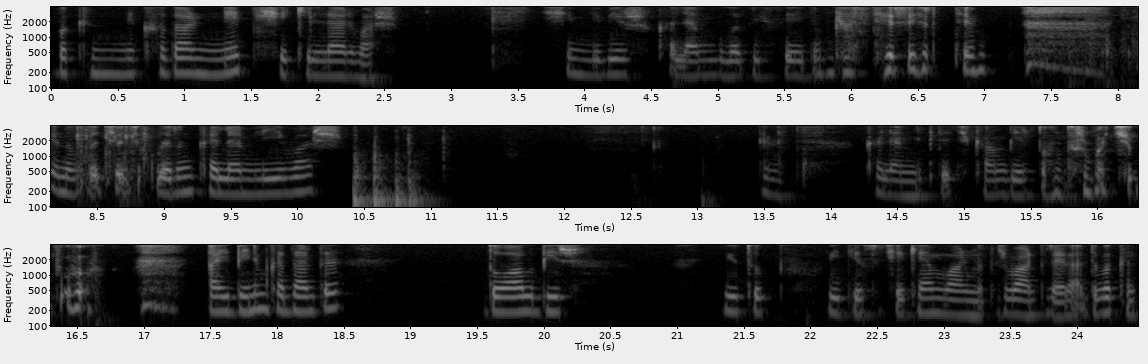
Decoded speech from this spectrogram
Bakın ne kadar net şekiller var. Şimdi bir kalem bulabilseydim gösterirdim. Yanımda çocukların kalemliği var. Evet, kalemlikte çıkan bir dondurma çubuğu. Ay benim kadar da doğal bir YouTube videosu çeken var mıdır? Vardır herhalde. Bakın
